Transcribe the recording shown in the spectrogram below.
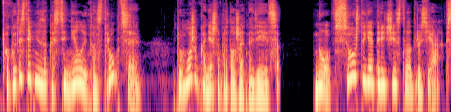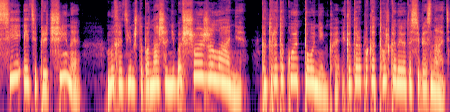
в какой-то степени закостенелые конструкции, то можем, конечно, продолжать надеяться. Но все, что я перечислила, друзья, все эти причины, мы хотим, чтобы наше небольшое желание, которое такое тоненькое и которое пока только дает о себе знать,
